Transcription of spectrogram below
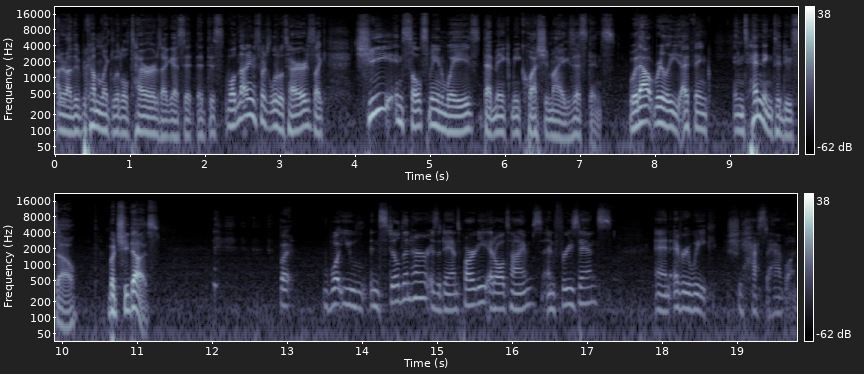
I don't know. They become like little terrors, I guess. At, at this, well, not even so much little terrors. Like she insults me in ways that make me question my existence, without really, I think, intending to do so. But she does. But what you instilled in her is a dance party at all times and freeze dance, and every week she has to have one.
